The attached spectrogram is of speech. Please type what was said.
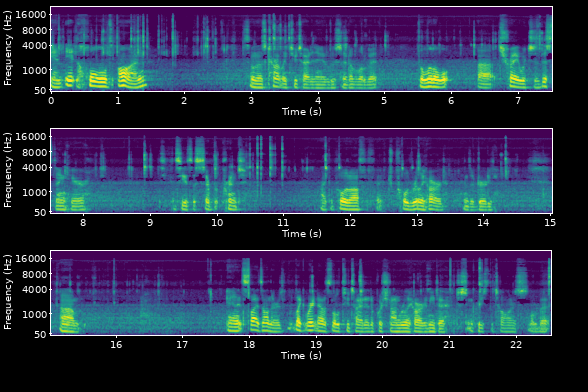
And it holds on, some of those currently too tight, I need to loosen it up a little bit, the little uh, tray, which is this thing here. As you can see, it's a separate print. I can pull it off if I pull really hard. Hands are dirty. Um, and it slides on there. Like right now, it's a little too tight. I had to push it on really hard. I need to just increase the tolerance a little bit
